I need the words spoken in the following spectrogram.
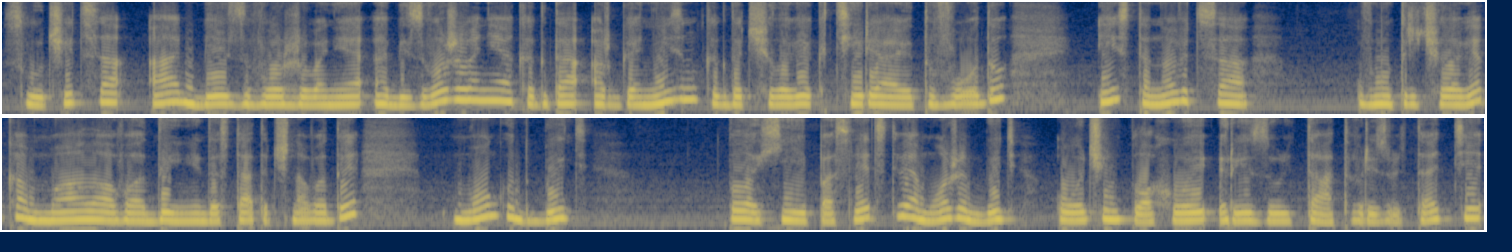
случиться обезвоживание. Обезвоживание, когда организм, когда человек теряет воду и становится внутри человека мало воды, недостаточно воды, могут быть плохие последствия, может быть очень плохой результат в результате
